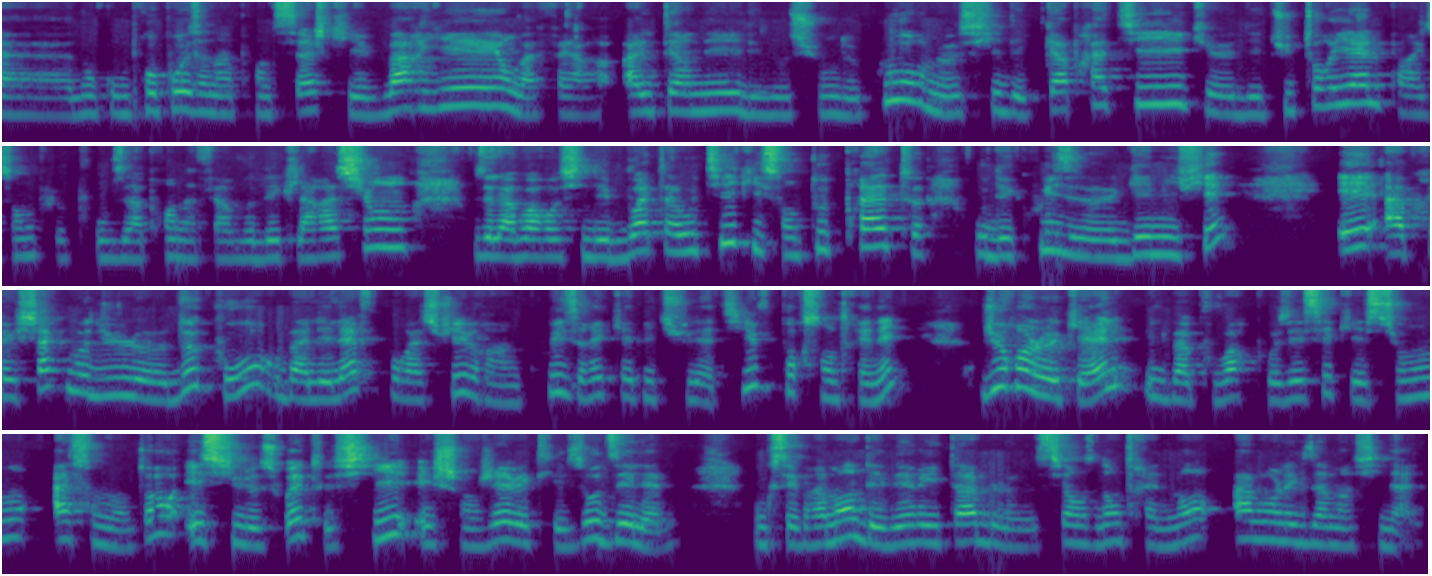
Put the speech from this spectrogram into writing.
Euh, donc, on propose un apprentissage qui est varié. On va faire alterner des notions de cours, mais aussi des cas pratiques, des tutoriels, par exemple, pour vous apprendre à faire vos déclarations. Vous allez avoir aussi des boîtes à outils qui sont toutes prêtes ou des quiz gamifiés. Et après chaque module de cours, bah, l'élève pourra suivre un quiz récapitulatif pour s'entraîner, durant lequel il va pouvoir poser ses questions à son mentor et s'il le souhaite aussi échanger avec les autres élèves. Donc c'est vraiment des véritables séances d'entraînement avant l'examen final.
